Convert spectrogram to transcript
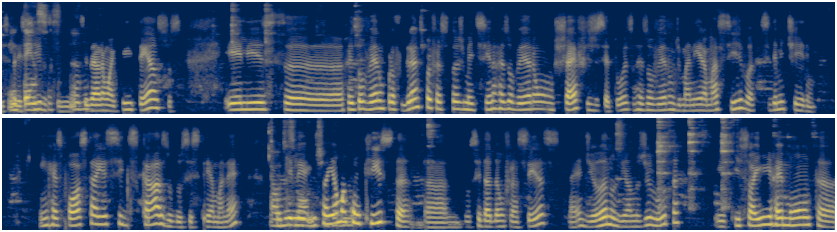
expressivos intensos. que uhum. tiveram aqui, tensos, eles uh, resolveram, prof, grandes professores de medicina resolveram, chefes de setores, resolveram de maneira massiva se demitirem, em resposta a esse descaso do sistema, né? Ele, isso aí é uma conquista da, do cidadão francês, né, de anos e anos de luta, e que isso aí remonta,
